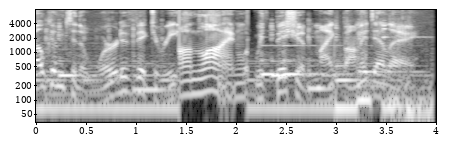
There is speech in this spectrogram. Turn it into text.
Welcome to the Word of Victory online with Bishop Mike Bamidele.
